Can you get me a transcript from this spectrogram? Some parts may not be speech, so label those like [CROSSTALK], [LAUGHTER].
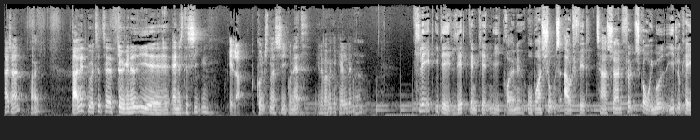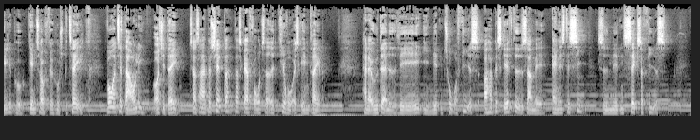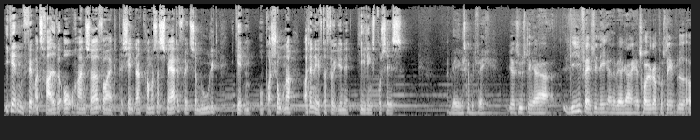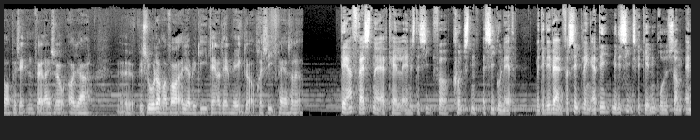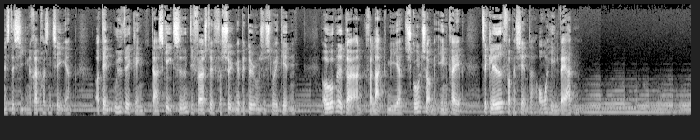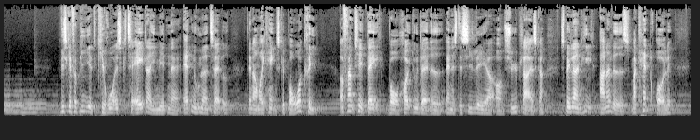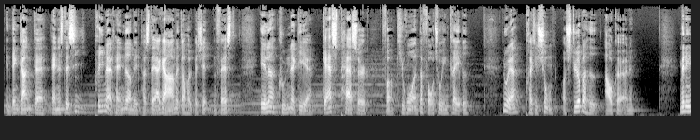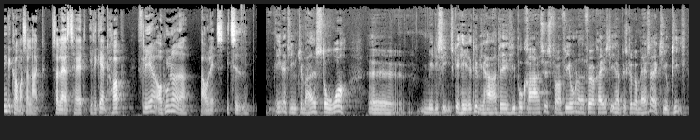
Hej Søren. Hej. Dejligt, du har tid til at dykke ned i øh, anestesien, eller kunsten at sige godnat, eller hvad man kan kalde det. Ja. Klædt i det let genkendelige grønne operationsoutfit tager Søren Følsgaard imod i et lokale på Gentofte Hospital, hvor han til daglig, også i dag, tager sig af patienter, der skal have foretaget et kirurgisk indgreb. Han er uddannet læge i 1982 og har beskæftiget sig med anestesi siden 1986. Igennem 35 år har han sørget for, at patienter kommer så smertefrit som muligt igennem operationer og den efterfølgende helingsproces. Jeg elsker mit fag. Jeg synes, det er lige fascinerende, hver gang jeg trykker på stemplet, og patienten falder i søvn, og jeg øh, beslutter mig for, at jeg vil give den og den mængde, og præcis passer det. Det er fristende at kalde anestesi for kunsten at sige godnat, men det vil være en forsimpling af det medicinske gennembrud, som anestesien repræsenterer, og den udvikling, der er sket siden de første forsøg med bedøvelse slog igennem, og åbnede døren for langt mere skånsomme indgreb til glæde for patienter over hele verden. Vi skal forbi et kirurgisk teater i midten af 1800-tallet, den amerikanske borgerkrig, og frem til i dag, hvor højtuddannede anestesilæger og sygeplejersker spiller en helt anderledes markant rolle end dengang, da anestesi primært handlede om et par stærke arme, der holdt patienten fast, eller kunne agere gaspasser for kirurgen, der foretog indgrebet. Nu er præcision og styrbarhed afgørende. Men inden vi kommer så langt, så lad os tage et elegant hop flere århundreder baglæns i tiden. En af de, de meget store øh, medicinske helte, vi har, det er Hippokrates fra 400 før Kristi. Han beskriver masser af kirurgi,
